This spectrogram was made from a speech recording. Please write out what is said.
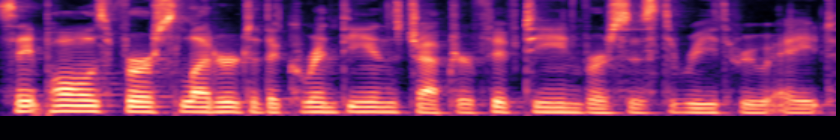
St. Paul's first letter to the Corinthians, chapter 15, verses 3 through 8.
